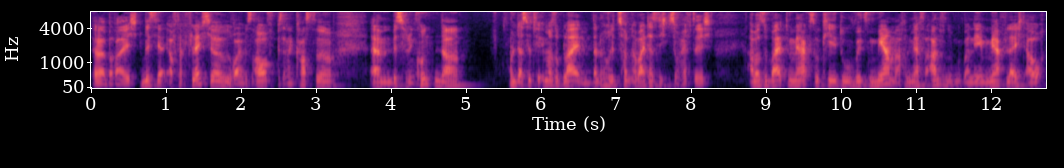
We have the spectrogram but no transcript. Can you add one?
Äh, Bereich. Du bist ja auf der Fläche, du räumst auf, bist an der Kasse, ähm, bist für den Kunden da. Und das wird für immer so bleiben. Dein Horizont erweitert sich nicht so heftig. Aber sobald du merkst, okay, du willst mehr machen, mehr Verantwortung übernehmen, mehr vielleicht auch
